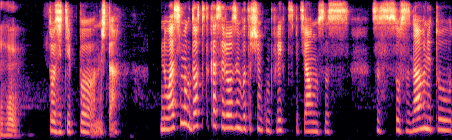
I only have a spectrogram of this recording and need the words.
Uh-huh. Този тип а, неща. Но аз имах доста така сериозен вътрешен конфликт, специално с, с осъзнаването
